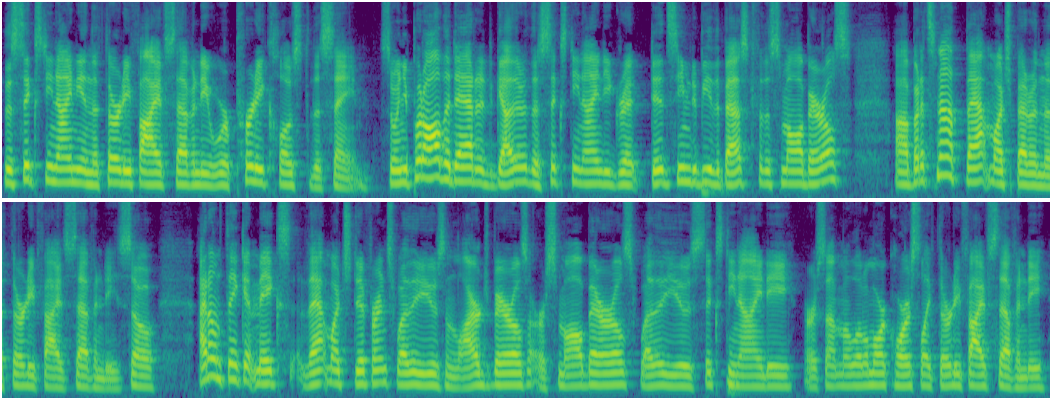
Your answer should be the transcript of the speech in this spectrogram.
the 6090 and the 3570 were pretty close to the same. So when you put all the data together, the 6090 grit did seem to be the best for the small barrels, uh, but it's not that much better than the 3570. So I don't think it makes that much difference whether you're using large barrels or small barrels, whether you use 6090 or something a little more coarse like 3570.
